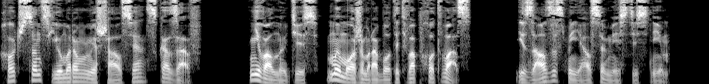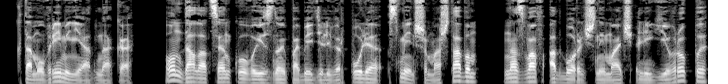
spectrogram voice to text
Ходжсон с юмором вмешался, сказав, «Не волнуйтесь, мы можем работать в обход вас». И зал засмеялся вместе с ним. К тому времени, однако, он дал оценку выездной победе Ливерпуля с меньшим масштабом, назвав отборочный матч Лиги Европы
